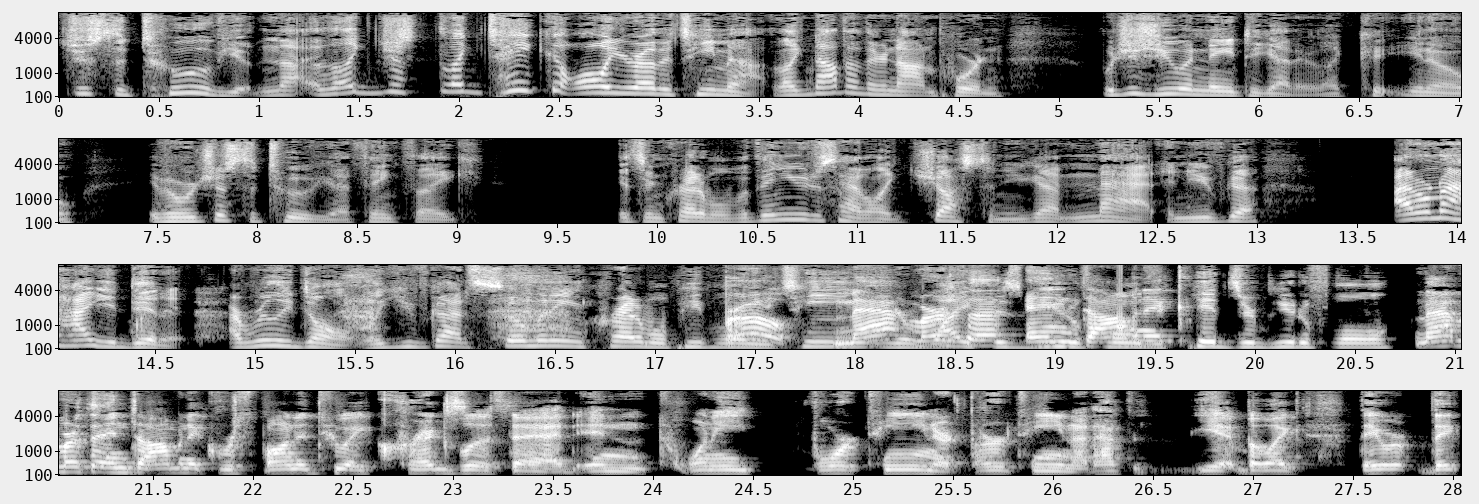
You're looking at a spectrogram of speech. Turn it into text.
just the two of you, not like just like take all your other team out. Like not that they're not important, but just you and Nate together. Like you know, if it were just the two of you, I think like it's incredible. But then you just have like Justin, you got Matt, and you've got. I don't know how you did it. I really don't. Like you've got so many incredible people on your team. Matt, your Murtha, wife is and beautiful. Dominic- your kids are beautiful. Matt, Murtha, and Dominic responded to a Craigslist ad in 2014 or 13. I'd have to, yeah, but like they were they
